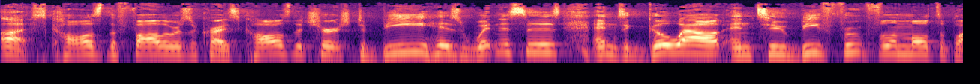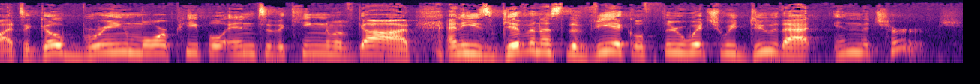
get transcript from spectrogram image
us, calls the followers of Christ, calls the church to be his witnesses and to go out and to be fruitful and multiply, to go bring more people into the kingdom of God. And he's given us the vehicle through which we do that in the church.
